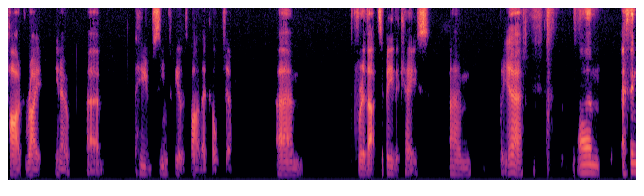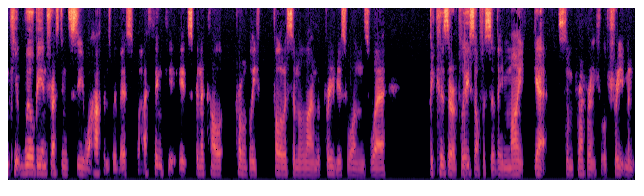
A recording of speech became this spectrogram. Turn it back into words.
hard right, you know, um, who seem to feel it's part of their culture. Um, for that to be the case, um, but yeah, um, I think it will be interesting to see what happens with this. But I think it, it's going to call, probably follow a similar line with previous ones, where because they're a police officer, they might get some preferential treatment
